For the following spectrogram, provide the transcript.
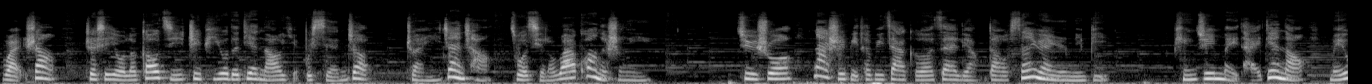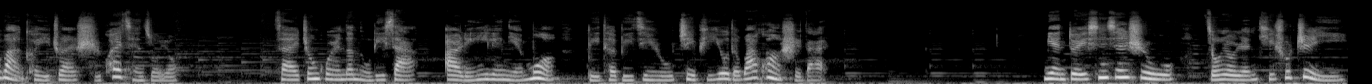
晚上，这些有了高级 GPU 的电脑也不闲着。转移战场，做起了挖矿的生意。据说那时比特币价格在两到三元人民币，平均每台电脑每晚可以赚十块钱左右。在中国人的努力下，二零一零年末，比特币进入 GPU 的挖矿时代。面对新鲜事物，总有人提出质疑。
